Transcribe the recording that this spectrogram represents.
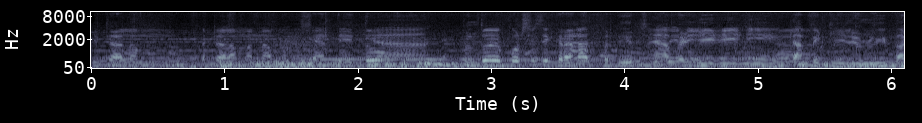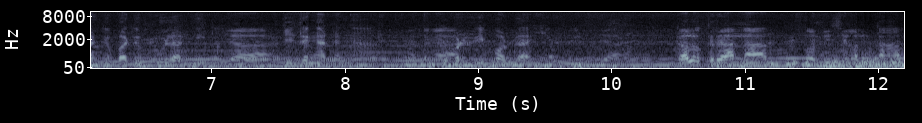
Di dalam kedalaman 60 cm itu Ya. bentuknya posisi granat berdiri Nah, seperti ini. berdiri ini, Ya. tapi dilindungi batu-batu bulat ini. Ya. Di tengah-tengah. Seperti pondasi. Ya. Kalau granat kondisi lengkap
